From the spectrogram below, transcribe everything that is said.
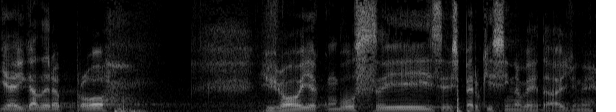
E aí galera pro Joia com vocês. Eu espero que sim, na verdade, né?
